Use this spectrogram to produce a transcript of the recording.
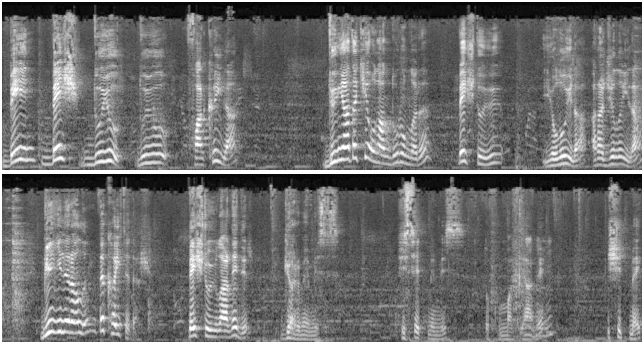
beyin 5 duyu, duyu farkıyla dünyadaki olan durumları 5 duyu yoluyla, aracılığıyla bilgileri alır ve kayıt eder. 5 duyular nedir? Görmemiz, hissetmemiz, dokunmak yani, işitmek,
